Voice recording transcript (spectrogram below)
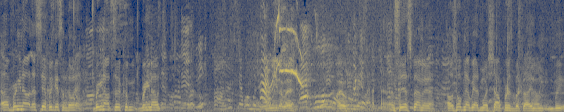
Uh, bring it out. Let's see if we can get some donut. Bring it out to bring it out. Uh, so yes, family. I was hoping that we had more shoppers, but uh, you know we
